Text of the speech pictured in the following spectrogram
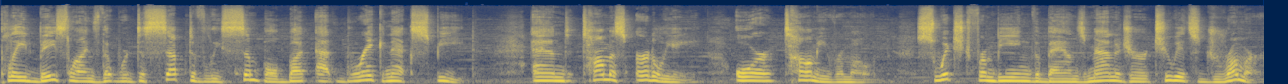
played bass lines that were deceptively simple but at breakneck speed. And Thomas Erdelyi, or Tommy Ramone, switched from being the band's manager to its drummer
